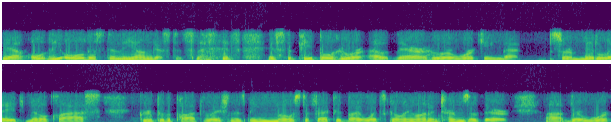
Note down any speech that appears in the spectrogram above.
Yeah, o- the oldest and the youngest. It's the, it's it's the people who are out there who are working that sort of middle age, middle class group of the population that's being most affected by what's going on in terms of their uh, their work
